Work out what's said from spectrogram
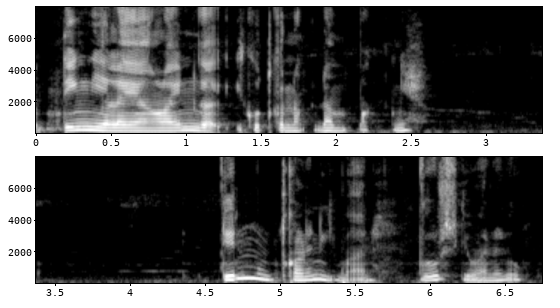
penting nilai yang lain nggak ikut kena dampaknya. Jadi menurut kalian gimana? Gue gimana tuh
